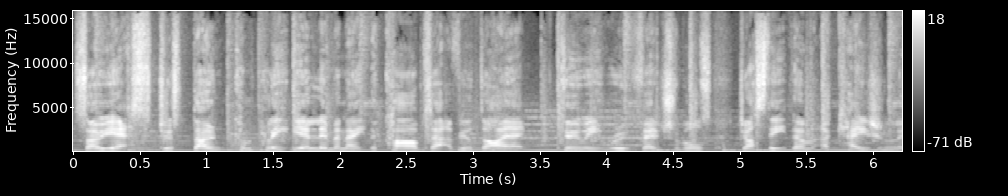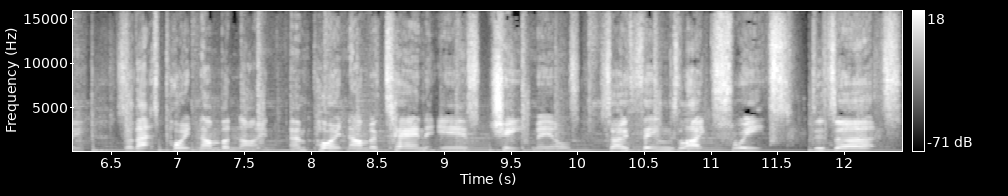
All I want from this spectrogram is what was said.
So yes, just don't completely eliminate the carbs out of your diet. Do eat root vegetables, just eat them occasionally. So that's point number nine. And point number 10 is cheat meals. So things like sweets, desserts,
